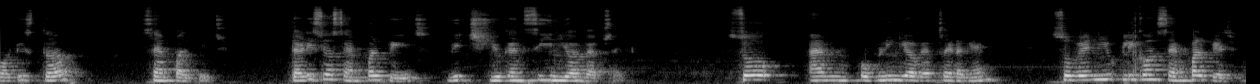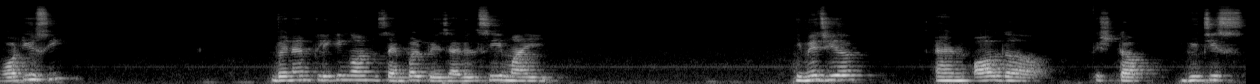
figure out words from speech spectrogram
what is the sample page that is your sample page which you can see in your website. So I'm opening your website again. So when you click on sample page what you see? When I'm clicking on sample page I will see my image here and all the stuff which is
